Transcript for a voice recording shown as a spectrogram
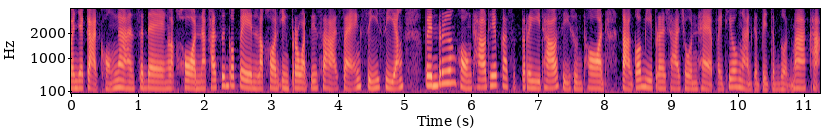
บรรยากาศของงานแสดงละครนะคะ ซึ่งก็เป็นละครอิงประวัติศาสตร์ แสงสีเสียง เป็นเรื่องของเท้าเทพกษัตรีเท้าวศรีสุนทร ต่างก็มีประชาชนแห่ไปเที่ยวงานกันเป็นจำนวนมากค่ะ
